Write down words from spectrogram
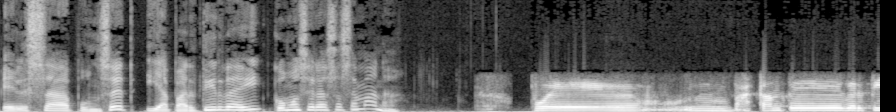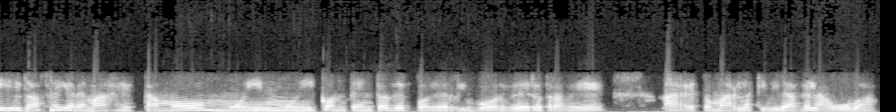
Elsa Punset y a partir de ahí, ¿cómo será esa semana? Pues mm, bastante vertiginosa y además estamos muy, muy contentos de poder volver otra vez a retomar la actividad de la uva.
